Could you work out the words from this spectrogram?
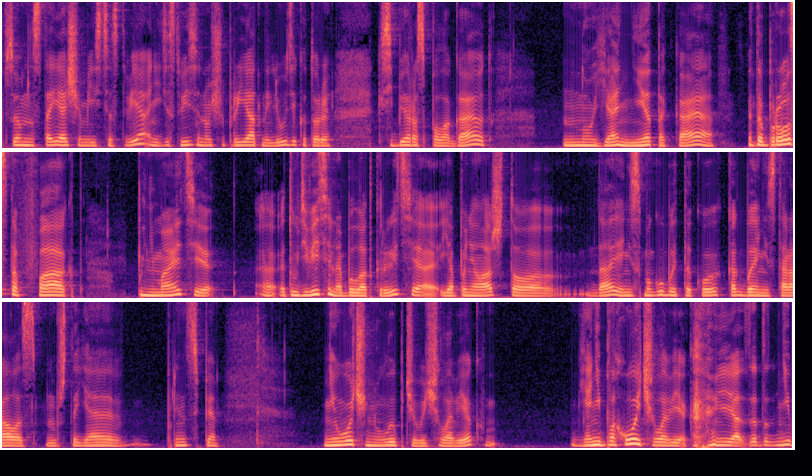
в своем настоящем естестве, они действительно очень приятные люди, которые к себе располагают, но я не такая. Это просто факт. Понимаете, это удивительное было открытие. Я поняла, что да, я не смогу быть такой, как бы я ни старалась, потому что я, в принципе, не очень улыбчивый человек. Я неплохой человек. я, это не,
